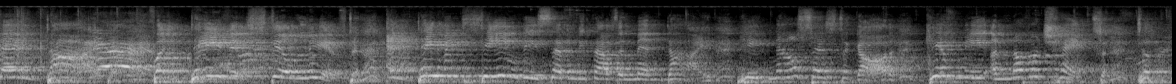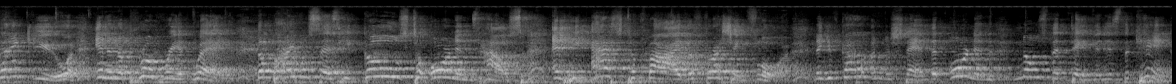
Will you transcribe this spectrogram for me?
men died, but David still lived. And David, seeing these 70,000 men die, he now says to God, Give me another chance to thank you in an appropriate way. The Bible says he goes to Ornan's house and he asks to buy the threshing floor. Now you've got to understand that Ornan knows that David is the king.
